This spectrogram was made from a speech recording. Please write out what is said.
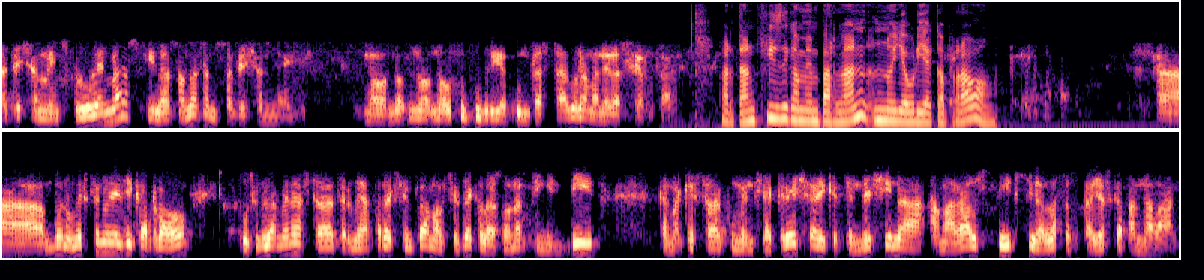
pateixen menys problemes i les dones en pateixen menys. No, no, no, no us ho podria contestar d'una manera certa. Per tant, físicament parlant, no hi hauria cap raó? Uh, bueno, més que no hi hagi cap raó, possiblement està determinat, per exemple, amb el fet que les dones tinguin pits, que amb aquesta comenci a créixer i que tendeixin a amagar els pits tirant les espatlles cap endavant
